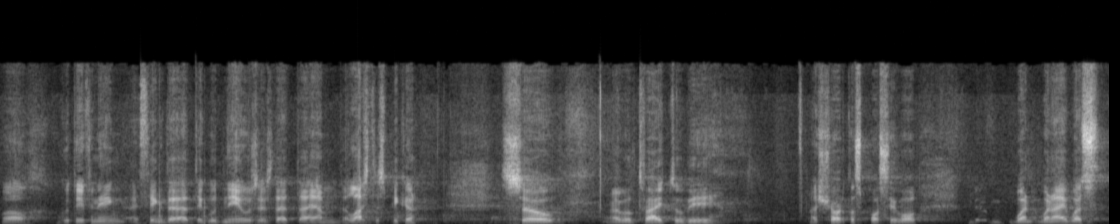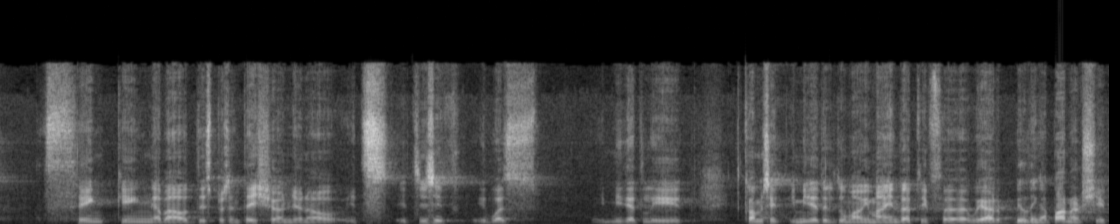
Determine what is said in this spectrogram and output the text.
Well, good evening. I think that the good news is that I am the last speaker. So I will try to be as short as possible. When, when I was thinking about this presentation, you know, it's, it's as if it was immediately, it comes immediately to my mind that if uh, we are building a partnership,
